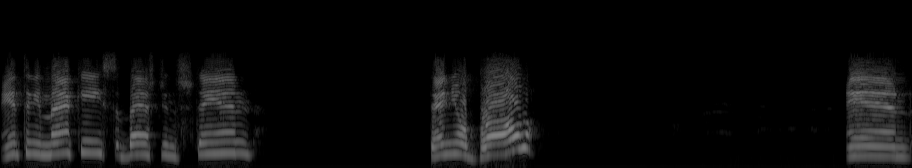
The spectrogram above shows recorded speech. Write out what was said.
Anthony Mackie, Sebastian Stan, Daniel Brühl, and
